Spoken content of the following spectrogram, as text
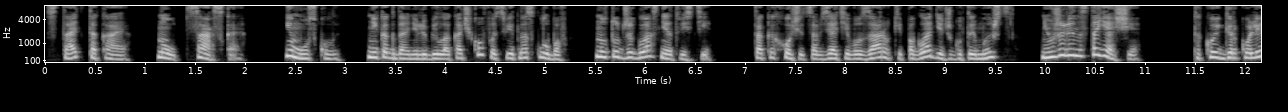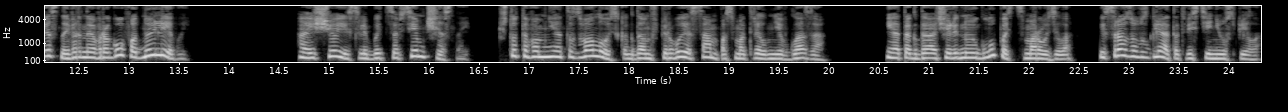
Стать такая, ну, царская. И мускулы. Никогда не любила качков из фитнес-клубов, но тут же глаз не отвести. Так и хочется взять его за руки, погладить жгуты мышц, Неужели настоящие? Такой Геркулес, наверное, врагов одной левой. А еще, если быть совсем честной, что-то во мне отозвалось, когда он впервые сам посмотрел мне в глаза. Я тогда очередную глупость сморозила и сразу взгляд отвести не успела.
